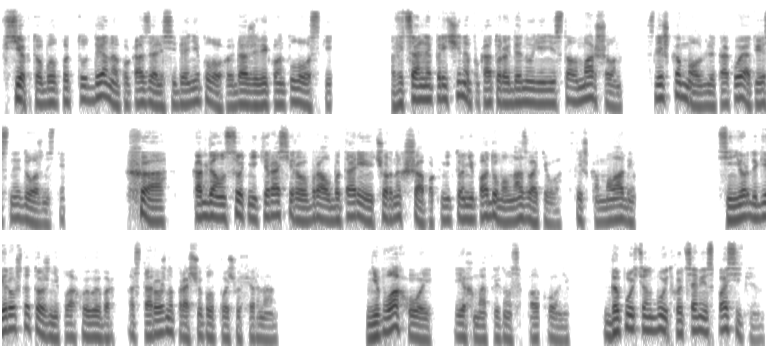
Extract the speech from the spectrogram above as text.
Все, кто был под Тудена, показали себя неплохо, даже Виконт Лоский. Официальная причина, по которой Денуни не стал маршалом, слишком мал для такой ответственной должности. Ха! Когда он сотни кирасиров брал батарею черных шапок, никто не подумал назвать его слишком молодым. Сеньор де Герошта тоже неплохой выбор, осторожно прощупал почву Фернан. Неплохой, эхом откликнулся полковник. Да пусть он будет хоть самим спасителем,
